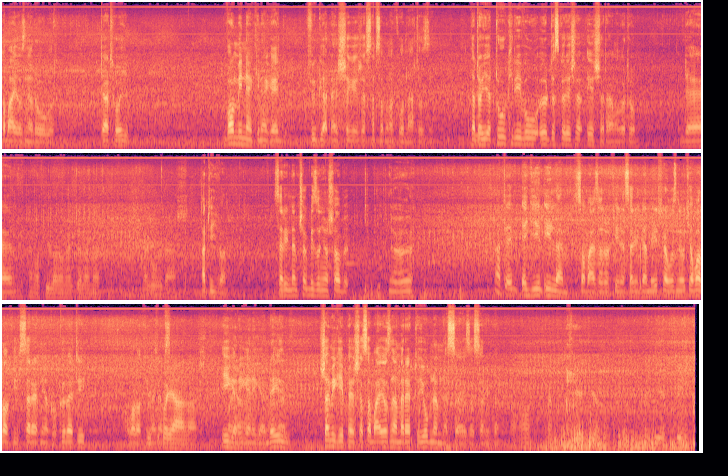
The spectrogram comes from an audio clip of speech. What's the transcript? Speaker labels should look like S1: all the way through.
S1: szabályozni a dolgot. Tehát, hogy van mindenkinek egy függetlenség, és ezt nem szabadna korlátozni. Tehát, hogy a túlkirívó öltözködés én sem támogatom. De
S2: Nem a tilalom ezzel a nagy megoldás.
S1: hát így van. Szerintem csak bizonyosabb, ö, hát egy, egy illem szabályzatot kéne szerintem létrehozni, hogyha valaki szeretné, akkor követi, ha valaki meg
S2: Csak
S1: nem
S2: ajánlást.
S1: Igen,
S2: Ajánlást.
S1: igen, igen. De én semmiképpen se szabályoznám, mert ettől jobb nem lesz ez a szerintem.
S2: Aha, nem.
